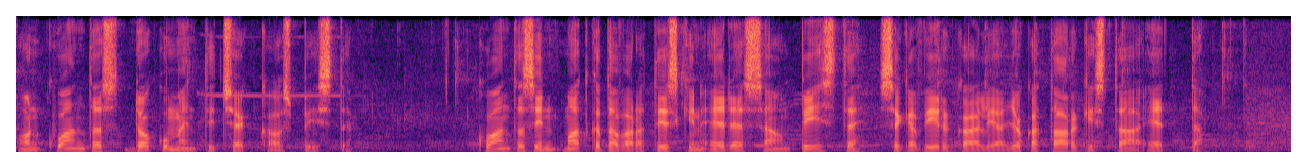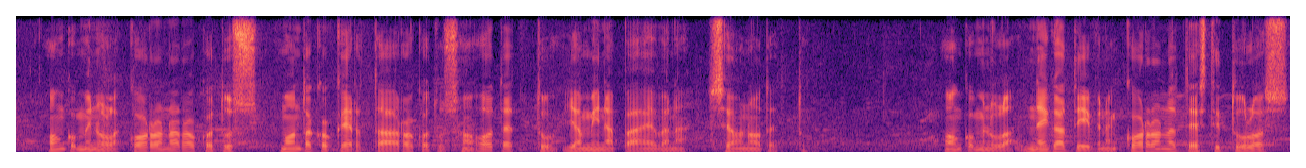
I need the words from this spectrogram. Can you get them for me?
on Qantas dokumenttitsekkauspiste. Qantasin matkatavaratiskin edessä on piste sekä virkailija, joka tarkistaa, että onko minulla koronarokotus, montako kertaa rokotus on otettu ja minä päivänä se on otettu. Onko minulla negatiivinen koronatestitulos,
